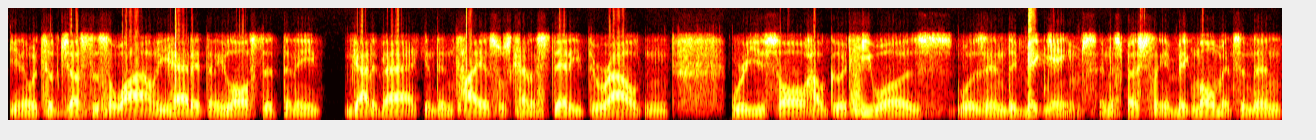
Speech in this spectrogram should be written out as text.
You know, it took Justice a while. He had it, then he lost it, then he got it back. And then Tyus was kind of steady throughout. And where you saw how good he was was in the big games and especially in big moments. And then,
